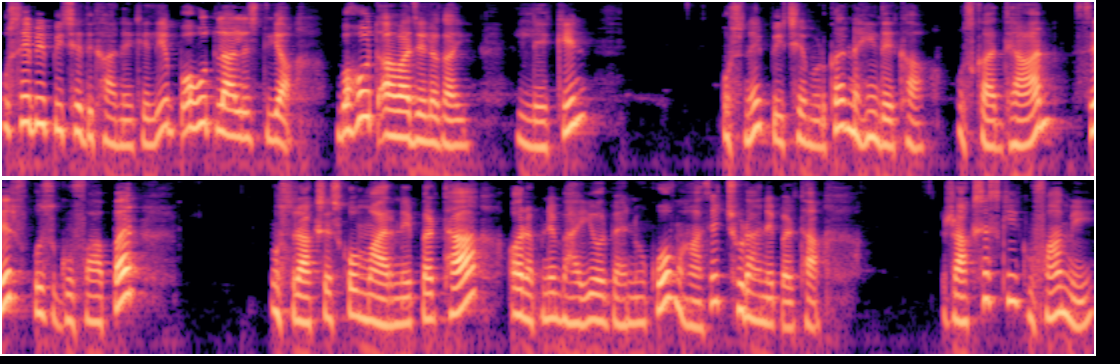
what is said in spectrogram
उसे भी पीछे दिखाने के लिए बहुत लालच दिया, बहुत आवाज़ें लगाई, लेकिन उसने पीछे मुड़कर नहीं देखा। उसका ध्यान सिर्फ़ उस गुफा पर उस राक्षस को मारने पर था और अपने भाई और बहनों को वहाँ से छुड़ाने पर था। राक्षस की गुफा में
